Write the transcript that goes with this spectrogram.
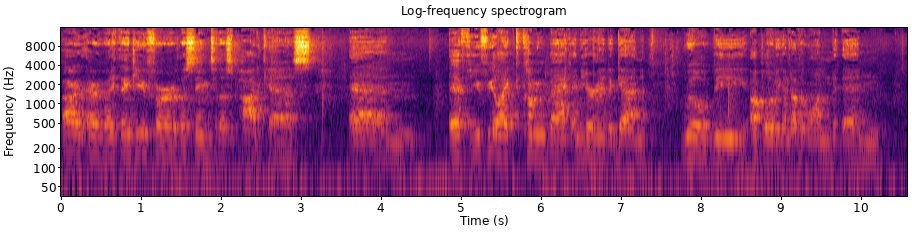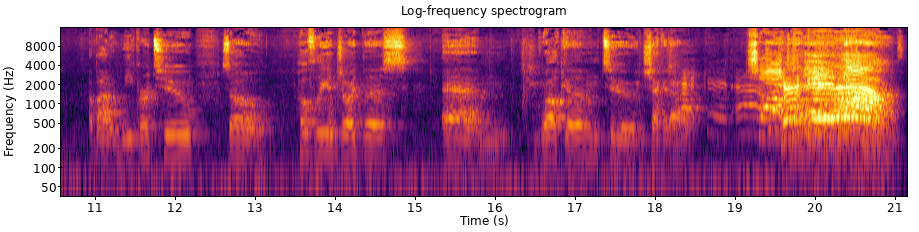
All right, everybody, thank you for listening to this podcast. And if you feel like coming back and hearing it again, we'll be uploading another one in about a week or two. So hopefully you enjoyed this and welcome to check it out. Check it out. Check Check it out.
